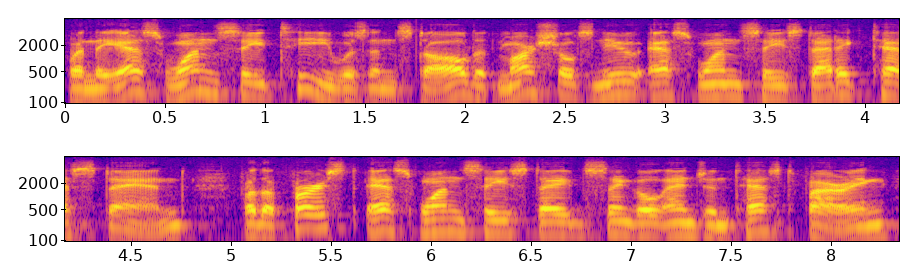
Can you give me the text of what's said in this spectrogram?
when the S-1CT was installed at Marshall's new S-1C static test stand for the first S-1C stage single engine test firing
